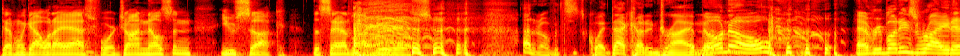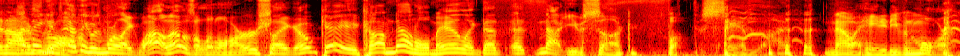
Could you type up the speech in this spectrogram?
definitely got what I asked for. John Nelson, you suck. The Sandlot rules. I don't know if it's quite that cut and dry, but no, no, everybody's right, and I I'm think it's, wrong. I think it was more like, wow, that was a little harsh. Like, okay, calm down, old man. Like that. Uh, not you suck. Fuck the Sandlot. now I hate it even more.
